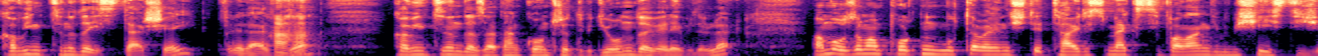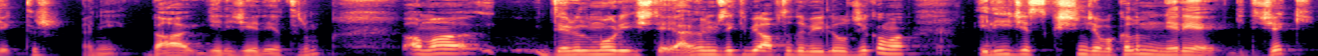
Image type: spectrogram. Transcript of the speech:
Covington'ı da ister şey Philadelphia. Aha. Covington'ın da zaten kontratı bitiyor onu da verebilirler. Ama o zaman Portland muhtemelen işte Tyrese Maxey falan gibi bir şey isteyecektir. Hani daha geleceğe de yatırım. Ama Daryl Morey işte yani önümüzdeki bir haftada belli olacak ama eli iyice sıkışınca bakalım nereye gidecek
